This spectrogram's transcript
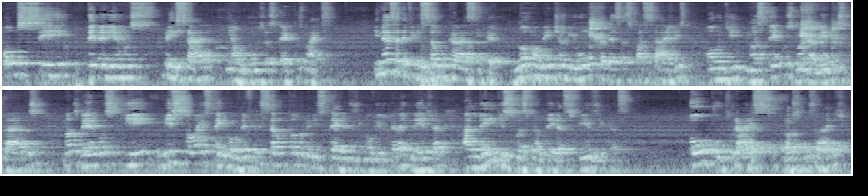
ou se deveríamos pensar em alguns aspectos mais. E nessa definição clássica, normalmente oriunda dessas passagens onde nós temos mandamentos claros nós vemos que missões têm como definição todo o ministério desenvolvido pela igreja, além de suas fronteiras físicas ou culturais, próximo slide,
